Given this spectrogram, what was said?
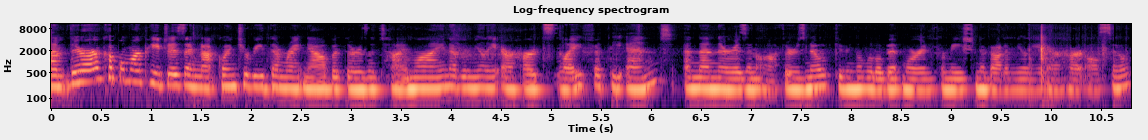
Um, there are a couple more pages. I'm not going to read them right now, but there is a timeline of Amelia Earhart's life at the end, and then there is an author's note giving a little bit more information about Amelia Earhart also.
